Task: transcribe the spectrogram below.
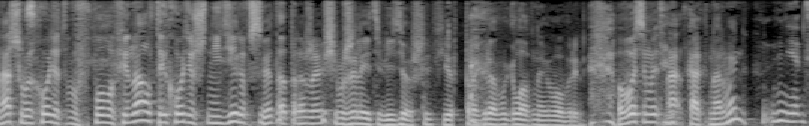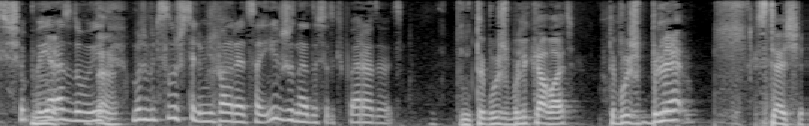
Наши выходят в, полуфинал, ты ходишь неделю в светоотражающем жилете, ведешь эфир программы «Главное вовремя». Восемь... и- А, как, нормально? Нет, еще Нет, я раздумываю. да. Может быть, слушателям не понравится, а их же надо все-таки порадовать. Ты будешь бликовать. Ты будешь бля... Стяще.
